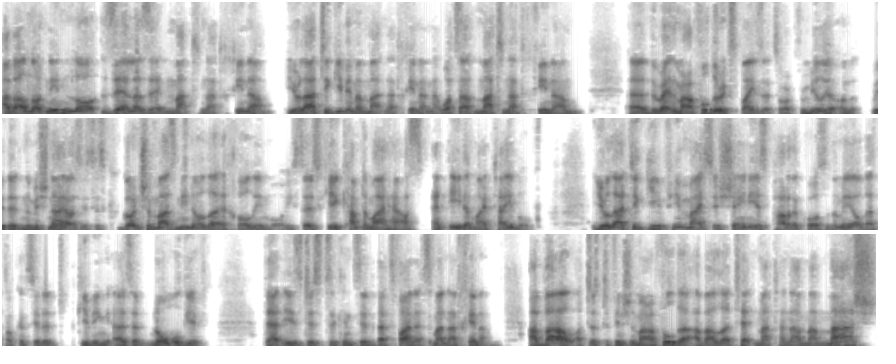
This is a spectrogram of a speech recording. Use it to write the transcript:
Aval notnin lo matnat chinam. You're allowed to give him a matnat chinam. Now, what's a matnat chinam? Uh, the way the Mahara Fulda explains, that's of familiar on, with it in the Mishnah, he says, He says, here, come to my house and eat at my table. You're allowed to give him Meiser Sheni as part of the course of the meal. That's not considered giving as a normal gift that is just to consider, that's fine, that's matnat chinam. Aval, just to finish the Mahara Fulda, aval latet matana mamash,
